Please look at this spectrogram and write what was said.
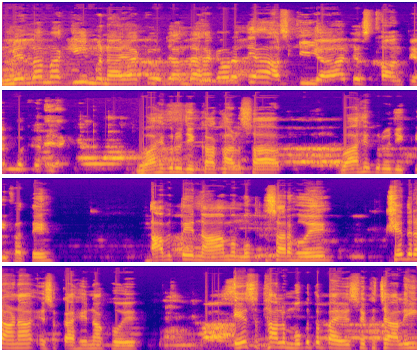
ਮੇਲਾ ਮਾ ਕੀ ਮਨਾਇਆ ਕਿਉਂ ਜਾਂਦਾ ਹੈਗਾ ਔਰ ਇਤਿਹਾਸ ਕੀ ਆ? ਜਿਸ ਸਥਾਨ ਤੇ ਆਪਾਂ ਖੜੇ ਹੈਗੇ ਵਾਹਿਗੁਰੂ ਜੀ ਕਾ ਖਾਲਸਾ, ਵਾਹਿਗੁਰੂ ਜੀ ਕੀ ਫਤਿਹ। ਅਬ ਤੇ ਨਾਮ ਮੁਕਤਸਰ ਹੋਏ, ਖਿਦ ਇਸ ਕਹੇ ਨਾ ਖੋਏ। ਇਸ ਥਲ ਮੁਕਤ ਭਏ ਸਿਖ ਚਾਲੀ,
